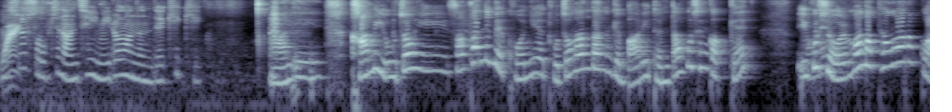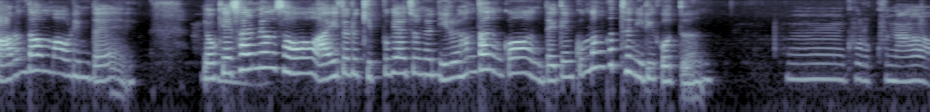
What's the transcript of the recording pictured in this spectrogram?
어쩔 수 없진 않지 이미 일어났는데 킥킥 아니, 감히 요정이 산타님의 권위에 도전한다는 게 말이 된다고 생각해? 이곳이 얼마나 평화롭고 아름다운 마을인데. 여기에 음. 살면서 아이들을 기쁘게 해주는 일을 한다는 건 내겐 꿈만 같은 일이거든. 음 그렇구나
